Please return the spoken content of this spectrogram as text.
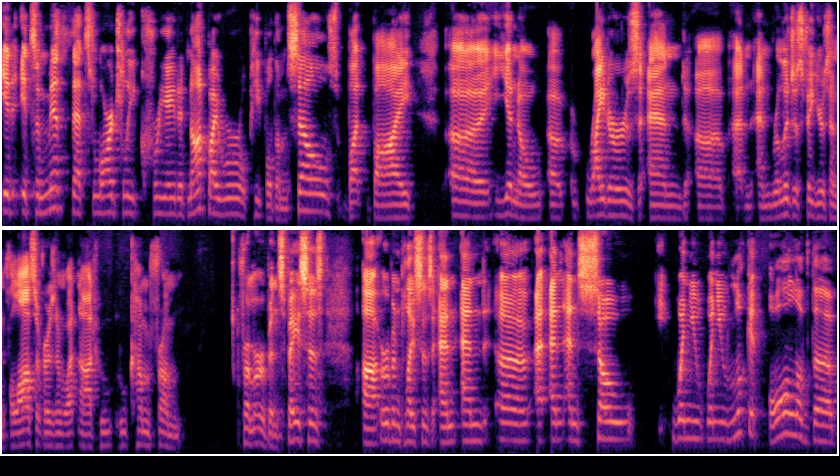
it, it's a myth that's largely created not by rural people themselves, but by uh, you know uh, writers and, uh, and and religious figures and philosophers and whatnot who who come from from urban spaces, uh, urban places, and and uh, and and so when you when you look at all of the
